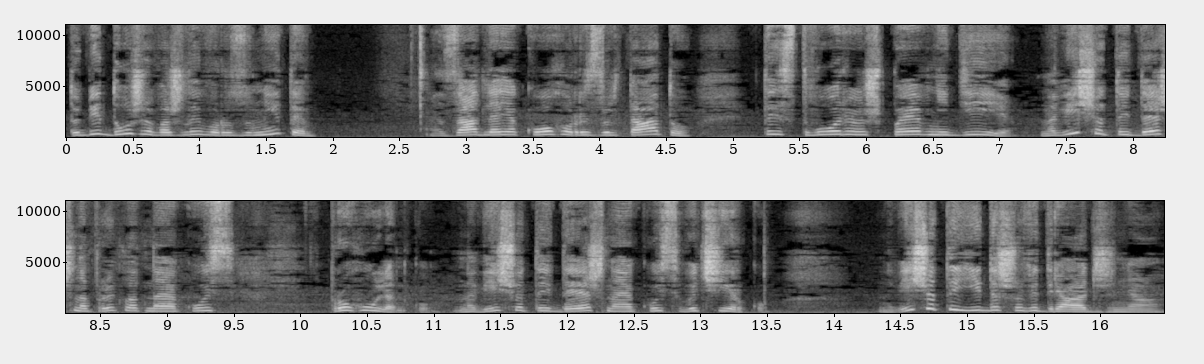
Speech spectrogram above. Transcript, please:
тобі дуже важливо розуміти, задля якого результату ти створюєш певні дії. Навіщо ти йдеш, наприклад, на якусь прогулянку? Навіщо ти йдеш на якусь вечірку? Навіщо ти їдеш у відрядження?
